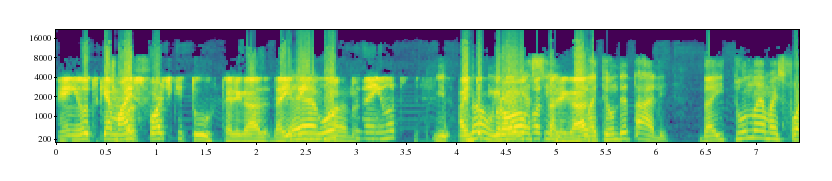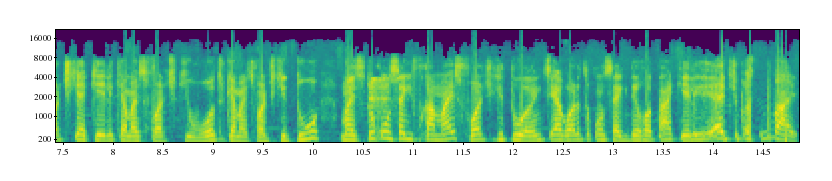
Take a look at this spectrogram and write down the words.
vem outro que é Tipo mais assim- forte que tu, tá ligado? Daí É, vem outro, mano. vem outro. E, Aí tu e daí, prova, tá ligado? Mas tem um detalhe. Daí tu não é mais forte que aquele que é mais forte que o outro, que é mais forte que tu, mas tu consegue ficar mais forte que tu antes e agora tu consegue derrotar aquele. É tipo assim, vai.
